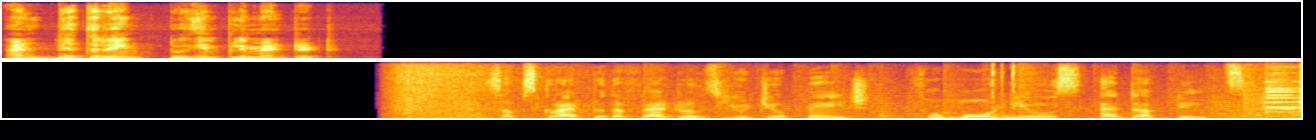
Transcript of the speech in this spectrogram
and dithering to implement it. Subscribe to the Federal's YouTube page for more news and updates.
